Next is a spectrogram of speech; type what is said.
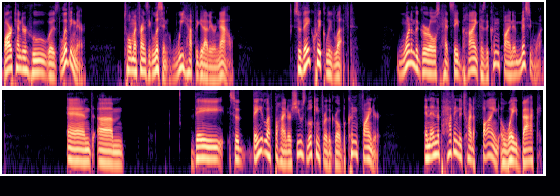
bartender who was living there, told my friends, like, listen, we have to get out of here now. So they quickly left. One of the girls had stayed behind because they couldn't find a missing one. And um, they, so they left behind her. She was looking for the girl, but couldn't find her. And ended up having to try to find a way back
